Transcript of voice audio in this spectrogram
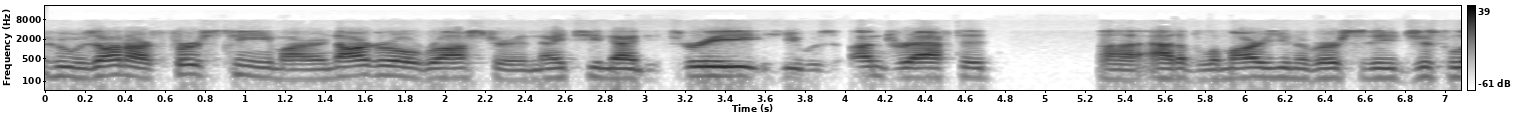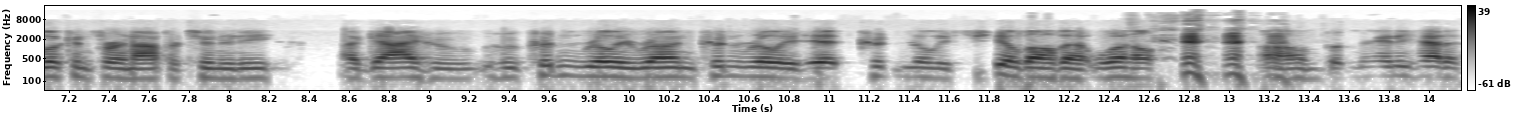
who was on our first team, our inaugural roster in 1993. He was undrafted uh, out of Lamar University, just looking for an opportunity. A guy who who couldn't really run, couldn't really hit, couldn't really field all that well. um, but man, he had a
